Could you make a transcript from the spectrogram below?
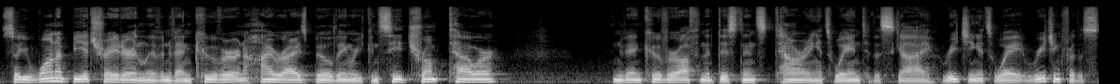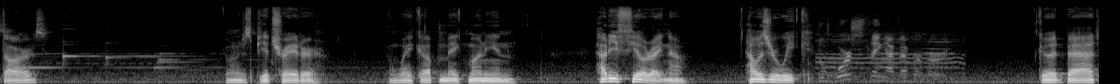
So you want to be a trader and live in Vancouver in a high rise building where you can see Trump Tower in Vancouver off in the distance, towering its way into the sky, reaching its way, reaching for the stars. You want to just be a trader and wake up and make money. And how do you feel right now? How was your week? The worst thing I've ever heard. Good, bad?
